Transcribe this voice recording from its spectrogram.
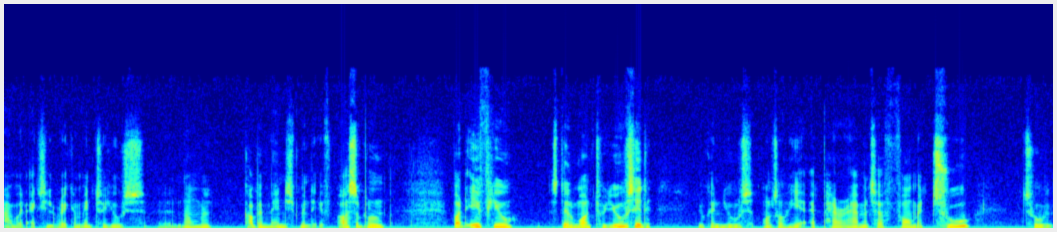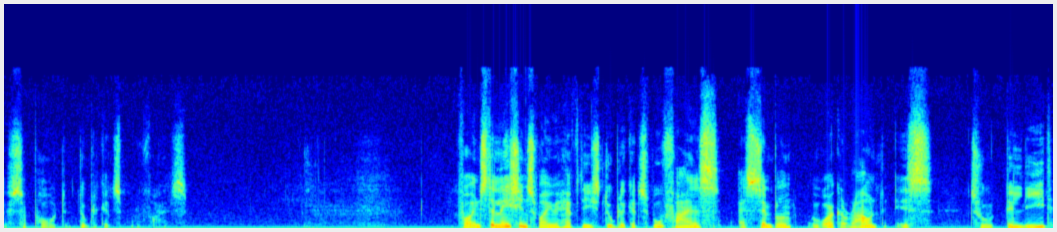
I would actually recommend to use uh, normal copy management if possible but if you still want to use it you can use also here a parameter format 2 to support duplicate spool files. For installations where you have these duplicate spool files, a simple workaround is to delete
